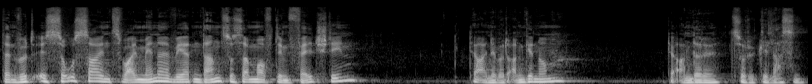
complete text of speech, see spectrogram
dann wird es so sein, zwei Männer werden dann zusammen auf dem Feld stehen, der eine wird angenommen, der andere zurückgelassen.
